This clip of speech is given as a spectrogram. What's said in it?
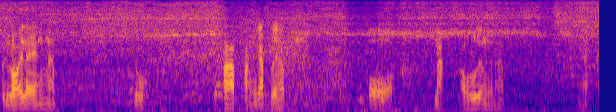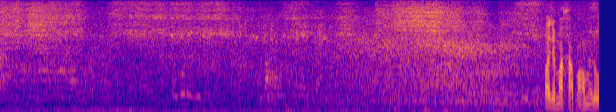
เป็นร้อยแรงนะครับ ดูสภาพพังยับเลยครับ ก็หนักเอาเรื่องอยู่นะครับนะฮะว่าจะมาขับเอาไม่รู้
